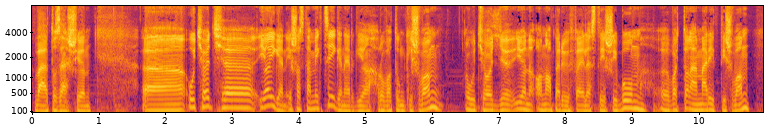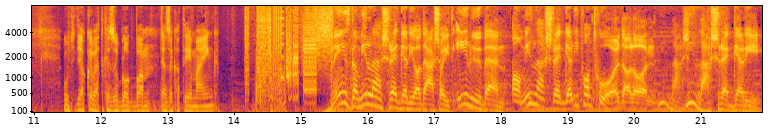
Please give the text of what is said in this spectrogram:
változás jön. Úgyhogy, ja igen, és aztán még cégenergia rovatunk is van, úgyhogy jön a naperőfejlesztési boom, vagy talán már itt is van, úgyhogy a következő blogban ezek a témáink. Nézd a Millás reggeli adásait élőben a millásreggeli.hu oldalon. Millás, Millás reggeli,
